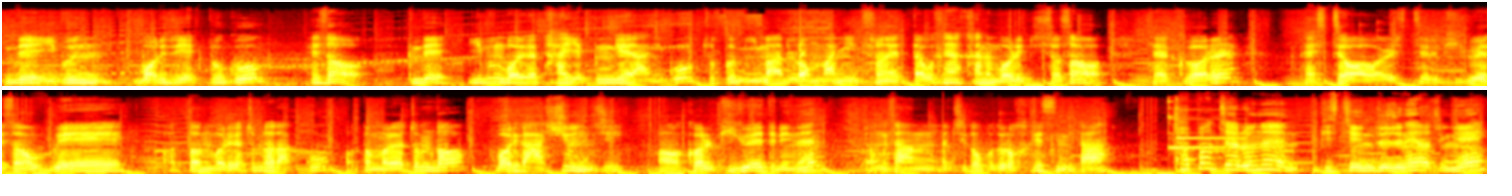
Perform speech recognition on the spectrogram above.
근데 이분 머리도 예쁘고 해서 근데 이분 머리가 다 예쁜 게 아니고 조금 이마를 너무 많이 드러냈다고 생각하는 머리도 있어서 제가 그거를 베스트와 월스트를 비교해서 왜 어떤 머리가 좀 더 낫고 어떤 머리가 좀 더 머리가 아쉬운지 어, 그걸 비교해드리는 영상을 찍어보도록 하겠습니다. 첫 번째로는 비스트 윤두준 헤어 중에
